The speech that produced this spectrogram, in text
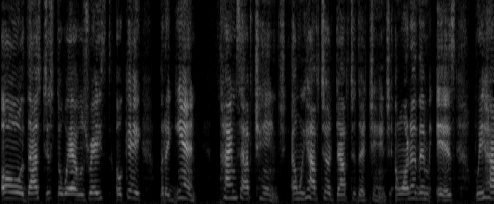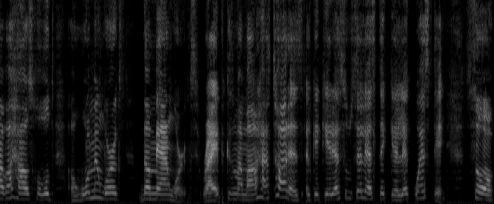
oh, that's just the way I was raised, okay. But again, times have changed and we have to adapt to that change. And one of them is we have a household, a woman works, the man works, right? Because my mom has taught us, el que quiere su celeste, que le cueste. So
